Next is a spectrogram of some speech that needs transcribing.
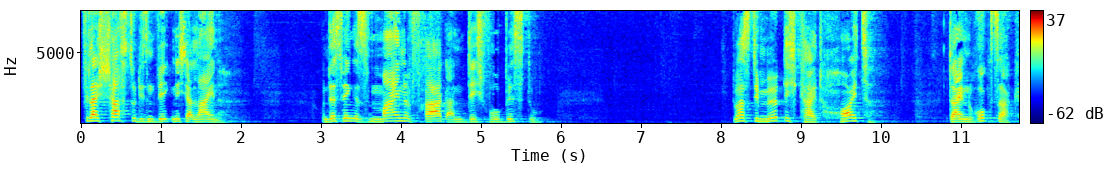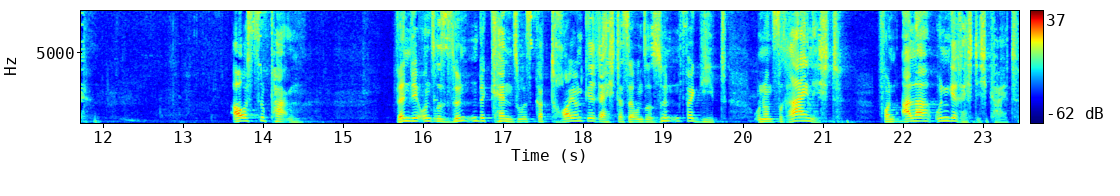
Vielleicht schaffst du diesen Weg nicht alleine. Und deswegen ist meine Frage an dich, wo bist du? Du hast die Möglichkeit, heute deinen Rucksack auszupacken. Wenn wir unsere Sünden bekennen, so ist Gott treu und gerecht, dass er unsere Sünden vergibt und uns reinigt von aller Ungerechtigkeit.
